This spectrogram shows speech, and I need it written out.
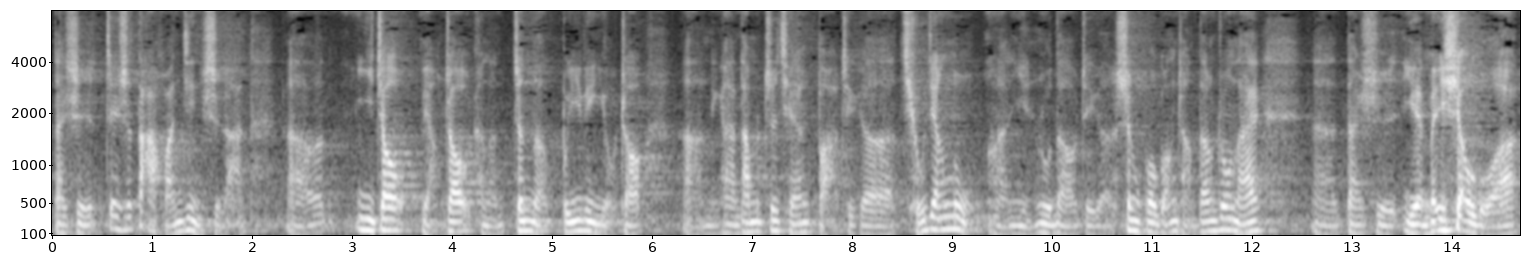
但是这是大环境使然，呃，一招两招可能真的不一定有招啊。你看他们之前把这个虬江路啊引入到这个生活广场当中来，呃，但是也没效果啊，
